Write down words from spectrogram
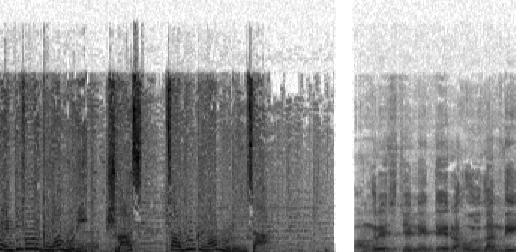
ट्वेंटी फोर घडामोडी. श्वास चालू घडामोडींचा. काँग्रेसचे नेते राहुल गांधी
